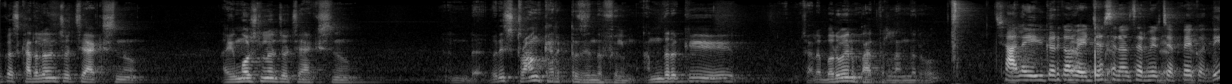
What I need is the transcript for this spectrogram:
because కథలో నుంచి వచ్చే యాక్షన్ ఆ ఎమోషన్ నుంచి వచ్చే action and very strong characters in the film అందరికీ చాలా బరువైన పాత్రలు అందరూ. చాలా ఈగర్గా వెయిట్ చేస్తున్నాం yeah, సార్ మీరు చెప్పే కొద్దీ.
